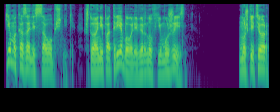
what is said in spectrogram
Кем оказались сообщники? Что они потребовали, вернув ему жизнь? Мушкетер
